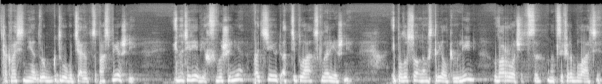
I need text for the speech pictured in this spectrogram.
как во сне, друг к другу тянутся поспешней, и на деревьях в вышине потеют от тепла скворешни. И полусонным стрелкам лень ворочится на циферблате,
